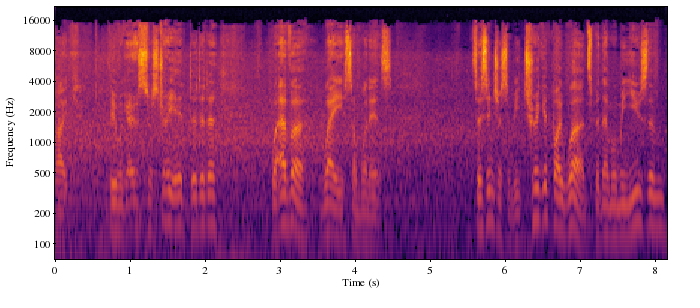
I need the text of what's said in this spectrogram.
like people get frustrated, da da da, whatever way someone is. So it's interesting. We triggered by words, but then when we use them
